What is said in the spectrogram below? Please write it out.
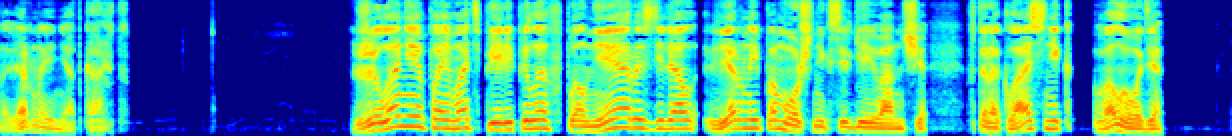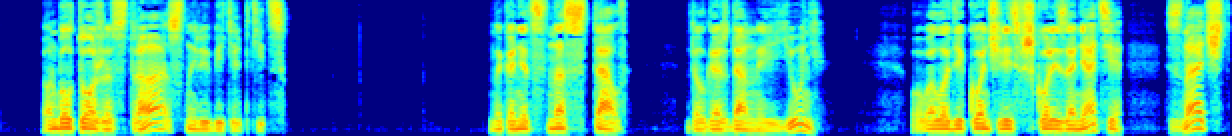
наверное, не откажут. Желание поймать перепела вполне разделял верный помощник Сергея Ивановича, второклассник Володя. Он был тоже страстный любитель птиц. Наконец настал долгожданный июнь, у Володи кончились в школе занятия, значит,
